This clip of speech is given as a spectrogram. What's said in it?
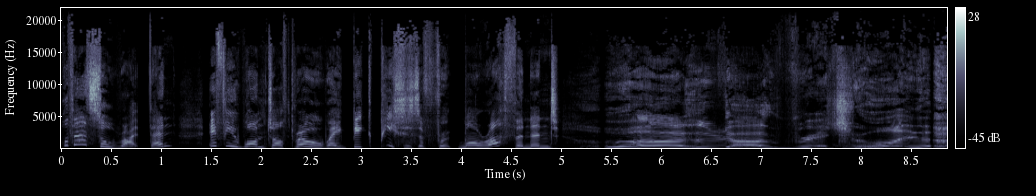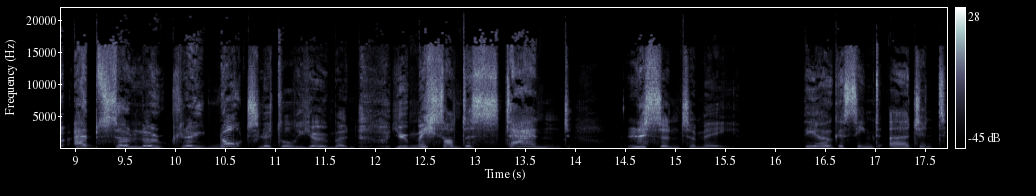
Well, that's all right then. If you want, I'll throw away big pieces of fruit more often and. No, Richard Absolutely not, little human. You misunderstand. Listen to me. The ogre seemed urgent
